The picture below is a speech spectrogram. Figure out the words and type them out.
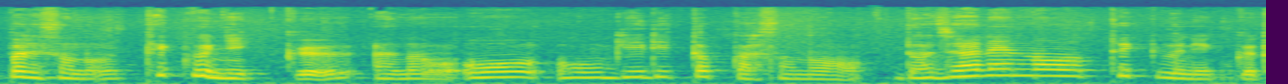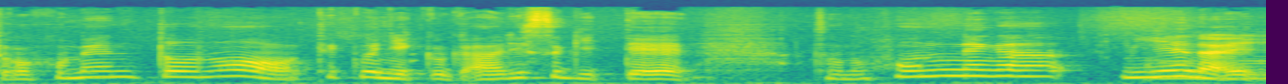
っぱりそのテクニックあの大大喜利とかそのダジャレのテクニックとかコメントのテクニックがありすぎてその本音が見えない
